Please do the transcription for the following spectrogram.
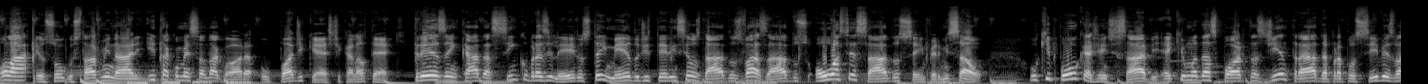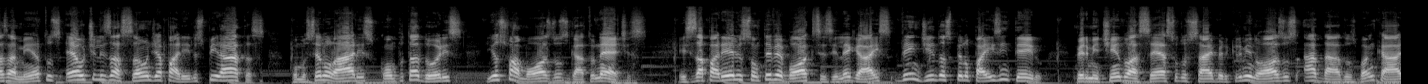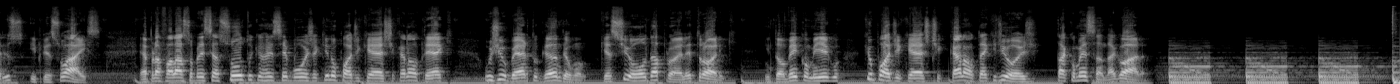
Olá, eu sou o Gustavo Minari e está começando agora o podcast Canaltech. Três em cada cinco brasileiros têm medo de terem seus dados vazados ou acessados sem permissão. O que pouca gente sabe é que uma das portas de entrada para possíveis vazamentos é a utilização de aparelhos piratas, como celulares, computadores e os famosos gatonetes. Esses aparelhos são TV boxes ilegais vendidas pelo país inteiro, permitindo o acesso dos cybercriminosos a dados bancários e pessoais. É para falar sobre esse assunto que eu recebo hoje aqui no podcast Canaltech o Gilberto Gandelman, que é CEO da ProElectronic. Então vem comigo que o podcast Canaltech de hoje está começando agora.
